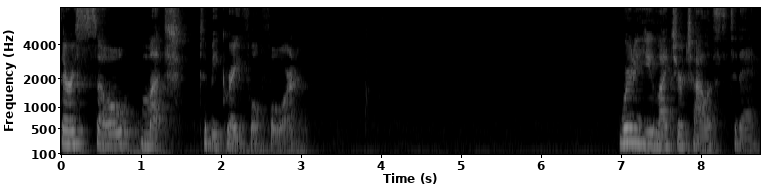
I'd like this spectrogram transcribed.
there is so much to be grateful for. Where do you light your chalice today?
